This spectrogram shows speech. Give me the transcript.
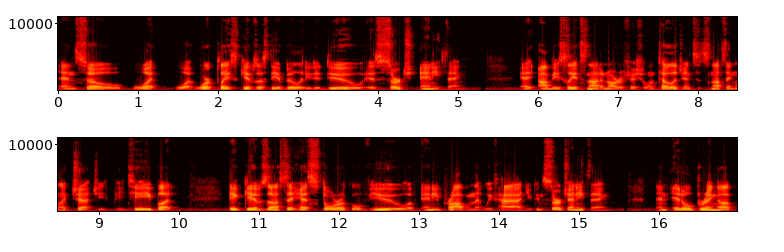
And so, what what Workplace gives us the ability to do is search anything. Obviously, it's not an artificial intelligence; it's nothing like ChatGPT, but it gives us a historical view of any problem that we've had. You can search anything, and it'll bring up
